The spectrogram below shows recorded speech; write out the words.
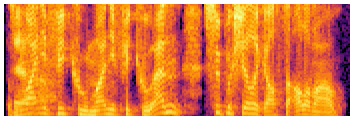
dat is Ja. magnifiek goed, magnifiek goed. En super chille gasten, allemaal.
